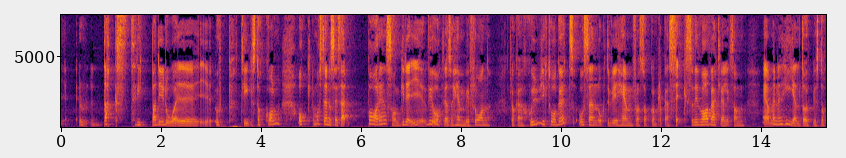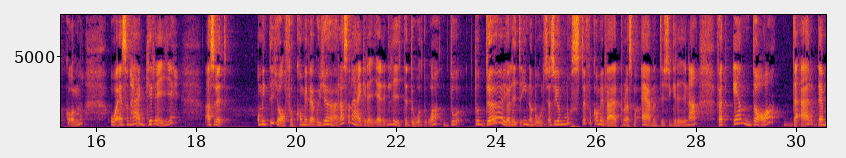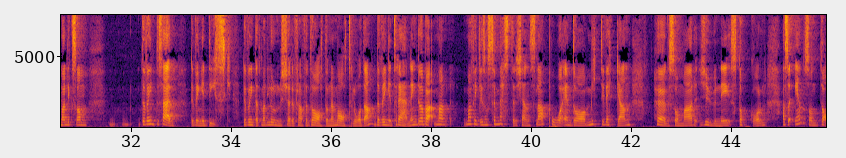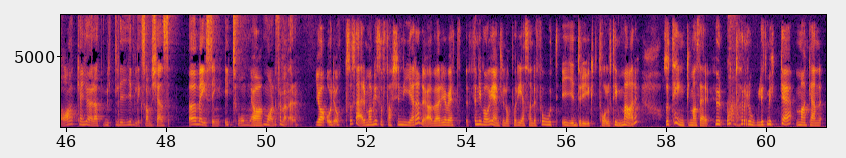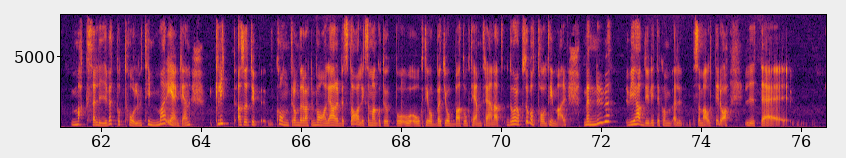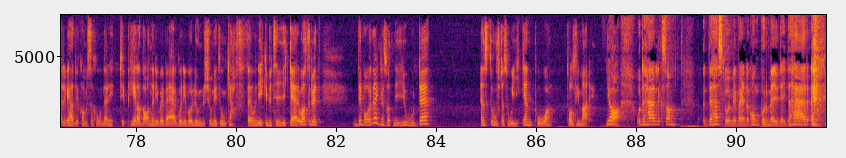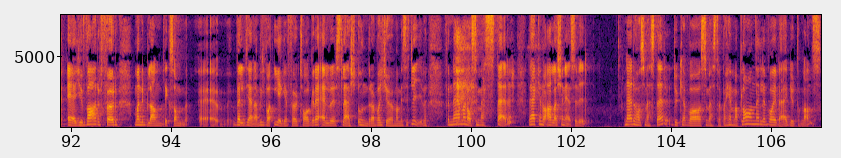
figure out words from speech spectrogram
dagstrippade ju då eh, upp till Stockholm och jag måste ändå säga så här, bara en sån grej. Vi åkte alltså hemifrån klockan sju gick tåget och sen åkte vi hem från Stockholm klockan sex. Så vi var verkligen liksom ja, men en hel dag uppe i Stockholm. Och en sån här grej, alltså det, om inte jag får komma iväg och göra såna här grejer lite då och då, då, då dör jag lite inombords. Alltså jag måste få komma iväg på de här små äventyrsgrejerna. För att en dag där, där man liksom, det var inte så här, det var ingen disk, det var inte att man lunchade framför datorn med matlåda, det var ingen träning, det var bara man man fick liksom semesterkänsla på en dag mitt i veckan. Högsommar, juni, Stockholm. Alltså en sån dag kan göra att mitt liv liksom känns amazing i två må ja. månader framöver. Ja, och det är också så här, man blir så fascinerad över, jag vet, för ni var ju egentligen då på resande fot i drygt 12 timmar. Så tänker man så här, hur otroligt mycket man kan maxa livet på 12 timmar egentligen. Klipp, alltså typ kontra om det hade varit en vanlig arbetsdag, liksom man gått upp och, och, och åkt till jobbet, jobbat, åkt hem, tränat. Då har det också gått 12 timmar. Men nu, vi hade ju lite, som alltid då, lite eller vi hade ju konversationer typ hela dagen när ni var iväg och ni var och lunch och ni tog en kaffe och ni gick i butiker. Och alltså du vet, det var ju verkligen så att ni gjorde en storstadsweekend på 12 timmar. Ja, och det här liksom, det här slår mig varenda gång, både mig och dig. Det här är ju varför man ibland liksom eh, väldigt gärna vill vara egenföretagare eller slash undrar vad gör man med sitt liv? För när man har semester, det här kan nog alla känna igen sig vid. När du har semester, du kan vara semester på hemmaplan eller vara iväg utomlands.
